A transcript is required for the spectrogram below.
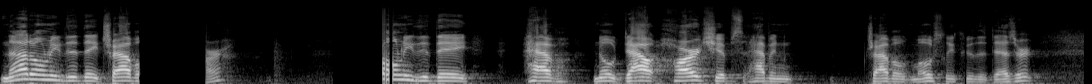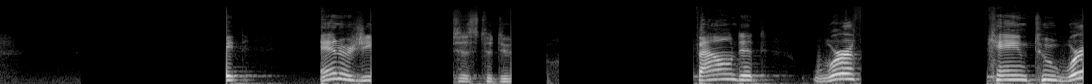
not only did they travel far, not only did they have no doubt hardships having traveled mostly through the desert, energy is to do so. Found it worth came to worth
